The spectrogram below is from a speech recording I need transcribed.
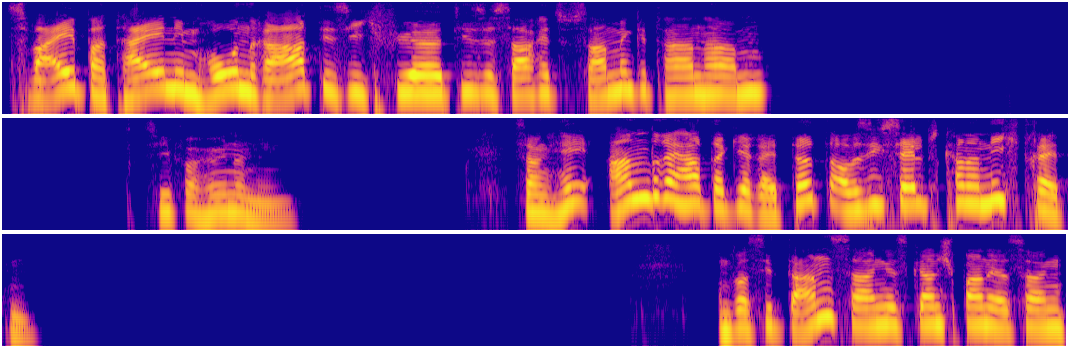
zwei Parteien im Hohen Rat, die sich für diese Sache zusammengetan haben, sie verhöhnen ihn. Sagen, hey, andere hat er gerettet, aber sich selbst kann er nicht retten. Und was sie dann sagen, ist ganz spannend. Sie sagen,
